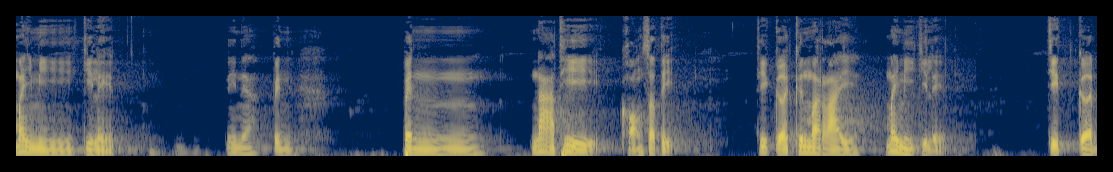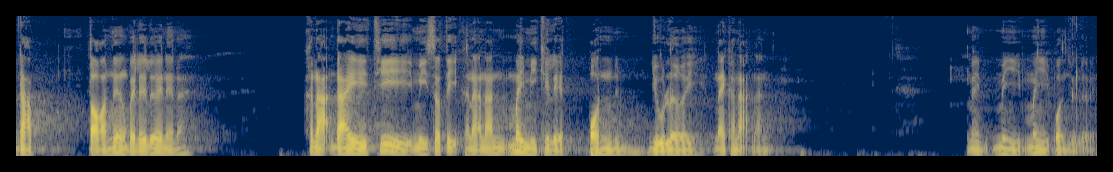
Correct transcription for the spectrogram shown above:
ไม่มีกิเลสนี่เนี่ยเป็น เป็นหน้าที่ของสติ ที่เกิดขึ้นเมาไรไม่มีกิเลส จิตเกิดดับต่อเนื่องไปเรื่อยๆเนี่ยนะ ขณะใดที่มีสติขณะนั้นไม่มีกิเลสปนอยู่เลยในขณะนั้น ไม่ไม่ไม่มีปนอยู่เลย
